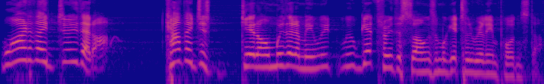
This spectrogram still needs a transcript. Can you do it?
Why do they do that? Can't they just get on with it? I mean, we, will get through the songs and we'll get to the really important stuff.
